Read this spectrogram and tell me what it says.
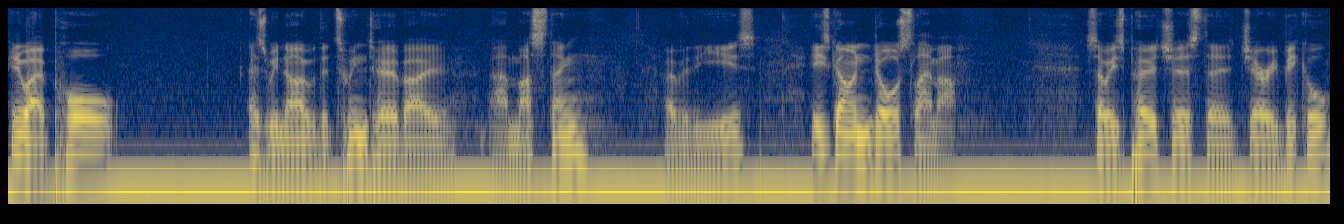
Anyway, Paul, as we know, with the twin turbo uh, Mustang over the years, he's going door slammer. So he's purchased a Jerry Bickel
